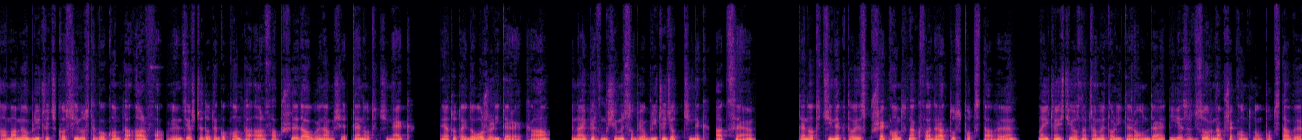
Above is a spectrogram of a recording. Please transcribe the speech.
a mamy obliczyć kosinus tego kąta alfa, więc jeszcze do tego kąta alfa przydałby nam się ten odcinek. Ja tutaj dołożę literę K. Najpierw musimy sobie obliczyć odcinek AC. Ten odcinek to jest przekąt na kwadratus podstawy. Najczęściej oznaczamy to literą D i jest wzór na przekątną podstawy.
